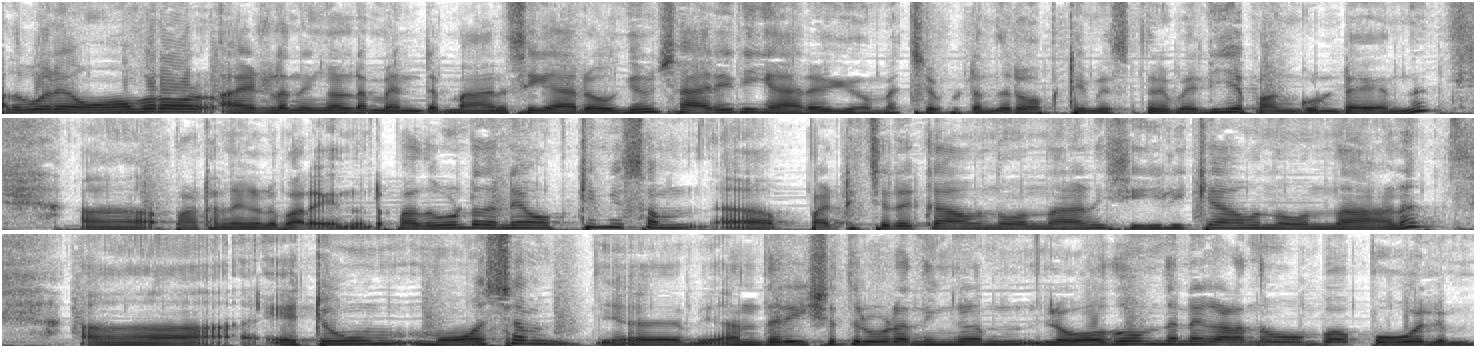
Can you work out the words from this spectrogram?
അതുപോലെ ഓവറോൾ ആയിട്ടുള്ള നിങ്ങളുടെ മെന്റ മാനസികാരോഗ്യവും ശാരീരിക ആരോഗ്യവും മെച്ചപ്പെടുന്നതിൽ ഒപ്റ്റിമിസത്തിന് വലിയ പങ്കുണ്ട് എന്ന് പഠനങ്ങൾ പറയുന്നുണ്ട്. അപ്പോൾ അതുകൊണ്ട് തന്നെ ഒപ്റ്റിമിസം പഠിച്ചെടുക്കാവുന്ന ഒന്നാണ് ശീലിക്കാവുന്ന ഒന്നാണ്. ഏറ്റവും മോശം അന്തരീക്ഷത്തിലൂടെ നിങ്ങളും ലോകവും തന്നെ കടന്നു പോകുമ്പോൾ പോലും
